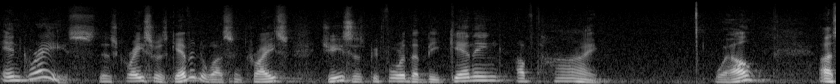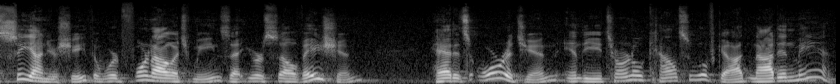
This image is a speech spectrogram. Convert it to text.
in grace. This grace was given to us in Christ Jesus before the beginning of time. Well, uh, see on your sheet, the word foreknowledge means that your salvation had its origin in the eternal counsel of God, not in man.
